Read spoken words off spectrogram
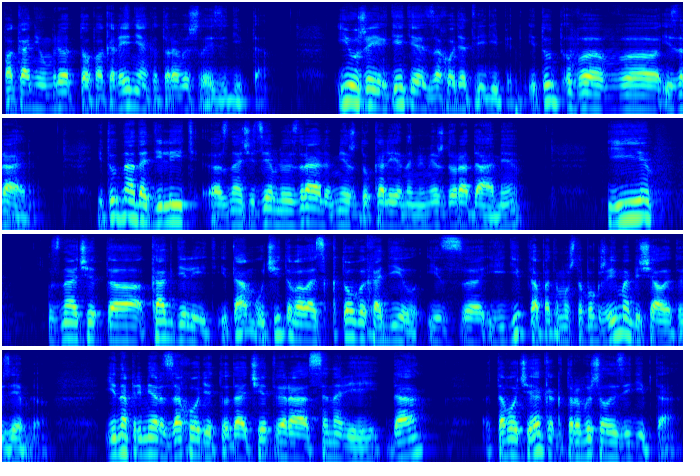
пока не умрет то поколение, которое вышло из Египта. И уже их дети заходят в Египет. И тут в, в Израиль. И тут надо делить, э, значит, землю Израиля между коленами, между родами. И, значит, э, как делить? И там учитывалось, кто выходил из э, Египта, потому что Бог же им обещал эту землю. И, например, заходит туда четверо сыновей, да, того человека, который вышел из Египта.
